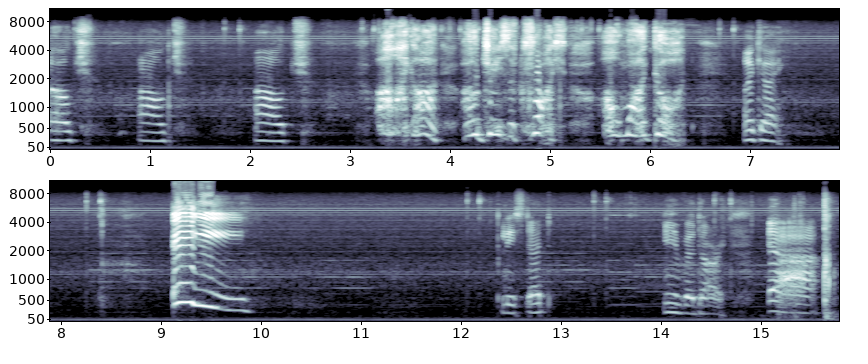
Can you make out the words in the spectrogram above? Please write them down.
Ouch. Ouch. Ouch. Oh my god! Oh Jesus Christ! Oh my god! Okay. Iggy! Please that. Inventory. Ah!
